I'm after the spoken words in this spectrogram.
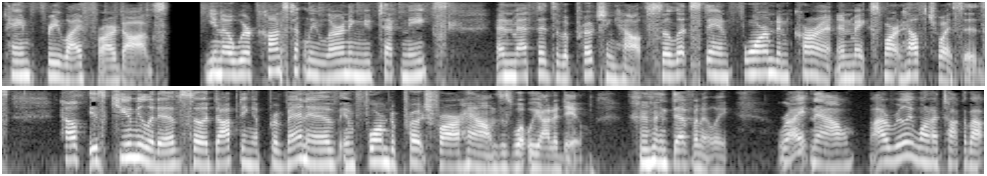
pain-free life for our dogs. You know, we're constantly learning new techniques and methods of approaching health. So let's stay informed and current and make smart health choices. Health is cumulative, so adopting a preventive, informed approach for our hounds is what we ought to do. Definitely. Right now, I really want to talk about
